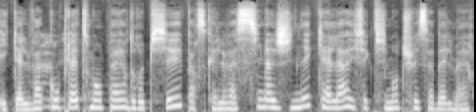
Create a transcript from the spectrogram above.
et qu'elle va complètement perdre pied parce qu'elle va s'imaginer qu'elle a effectivement tué sa belle-mère.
